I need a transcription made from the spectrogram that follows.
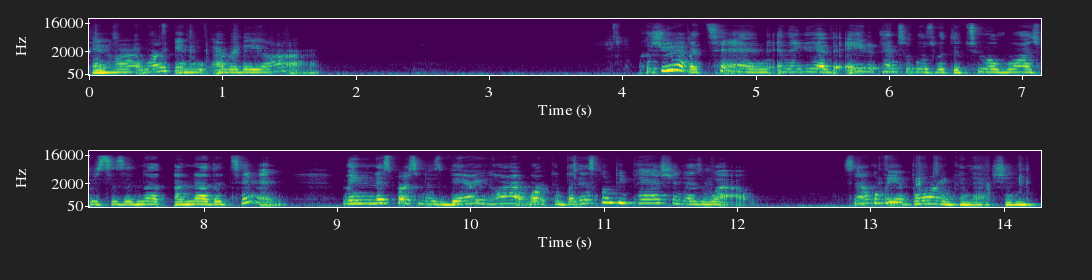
and hardworking, whoever they are. Because you have a 10, and then you have the 8 of Pentacles with the 2 of Wands, which is another, another 10. Meaning this person is very hardworking, but it's going to be passion as well. It's not going to be a boring connection.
